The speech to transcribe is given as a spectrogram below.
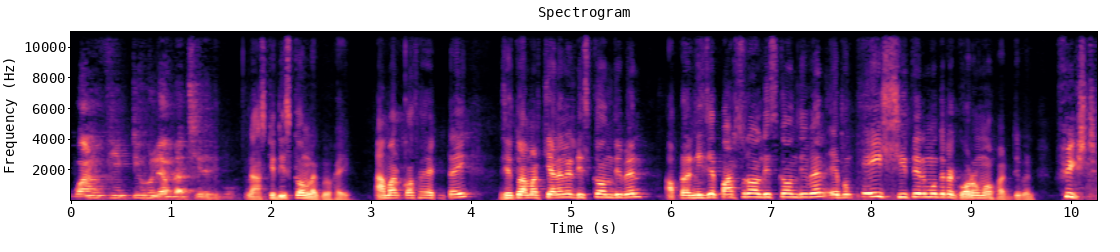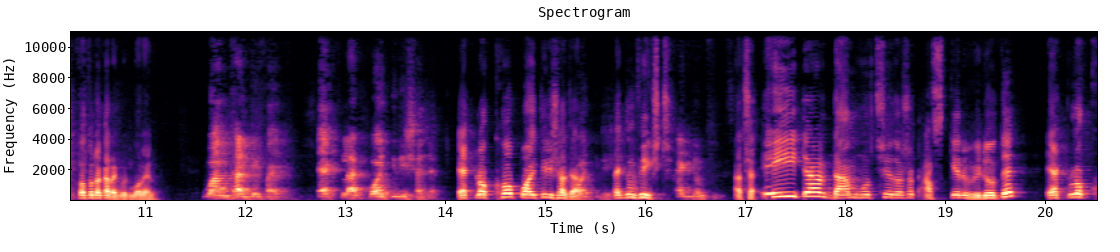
ওয়ান ফিফটি হলে আমরা ছেড়ে দেবো। না আজকে ডিসকাউন্ট লাগবে ভাই। আমার কথা একটাই যেহেতু আমার চ্যানেলে ডিসকাউন্ট দিবেন আপনারা নিজে পার্সোনাল ডিসকাউন্ট দিবেন এবং এই শীতের মধ্যে একটা গরম অফার দিবেন। ফিক্সড কত টাকা রাখবেন বলেন? ওয়ান থার্টি ফাইভ এক লাখ পঁয়ত্রিশ হাজার। এক লক্ষ পঁয়ত্রিশ হাজার। 35,000 একদম ফিক্সড একদম আচ্ছা এইটার দাম হচ্ছে দর্শক আজকের ভিডিওতে এক লক্ষ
